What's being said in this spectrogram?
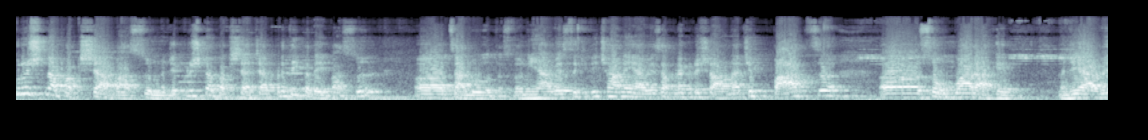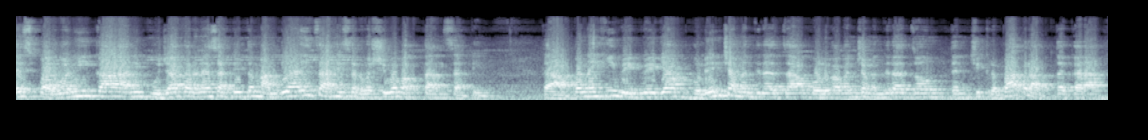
कृष्ण पक्षापासून म्हणजे कृष्ण पक्षाच्या प्रतिपदेपासून चालू होत असतो. आणि ह्यावेळेस किती छान आहे यावेळेस आपल्याकडे श्रावणाचे पाच अं, सोमवार आहेत. म्हणजे यावेळेस पर्वणी काळ आणि पूजा करण्यासाठी तर मांदियाळीच आहे सर्व शिवभक्तांसाठी. तर आपणही वेगवेगळ्या भोलेंच्या मंदिरात जा भोलेबाबांच्या मंदिरात जाऊन त्यांची कृपा प्राप्त करा.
